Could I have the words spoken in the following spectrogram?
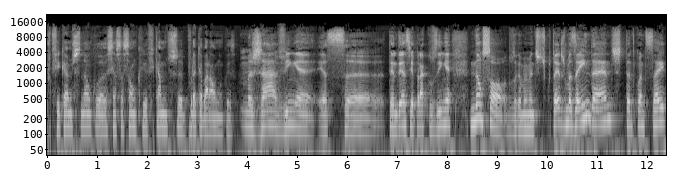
porque ficamos senão com a sensação que ficamos eh, por acabar alguma coisa. Mas já vinha essa tendência para a cozinha, não só dos acampamentos de escuteiros, mas ainda antes, tanto quanto sei,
